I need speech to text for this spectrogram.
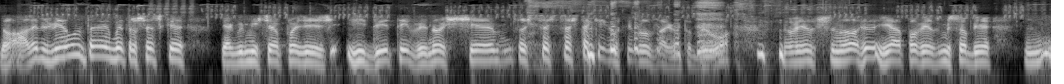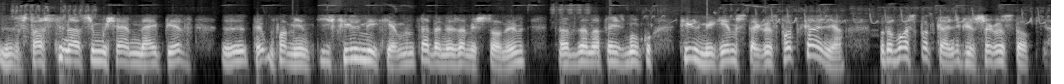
No ale brzmiało to jakby troszeczkę, jakby mi chciał powiedzieć, idyty, wynoś się, coś, coś, coś takiego w tym rodzaju to było. No więc no, ja powiedzmy sobie, z fascynacji musiałem najpierw y, te upamiętnić filmikiem, notabene zamieszczonym, prawda, na Facebooku, filmikiem z tego spotkania. Bo to było spotkanie pierwszego stopnia.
